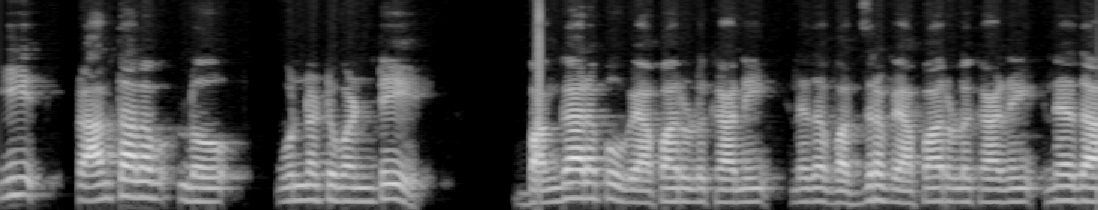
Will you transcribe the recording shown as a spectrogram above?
ఈ ప్రాంతాలలో ఉన్నటువంటి బంగారపు వ్యాపారులు కానీ, లేదా వజ్ర వ్యాపారులు కానీ, లేదా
